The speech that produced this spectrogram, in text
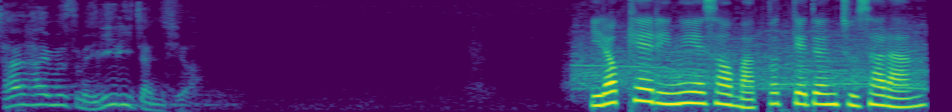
上海娘リリーちゃんにしよう 이렇게 링 위에서 맞붙게 된 두 사람.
